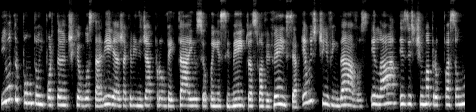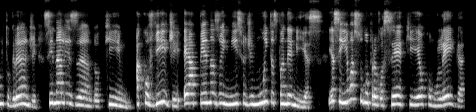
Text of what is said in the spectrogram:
E outro ponto importante que eu gostaria, Jaqueline, de aproveitar o seu conhecimento, a sua vivência, eu estive em Davos e lá existia uma preocupação muito grande, sinalizando que a Covid é apenas o início de muitas pandemias E assim, eu assumo para você que eu, como leiga,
